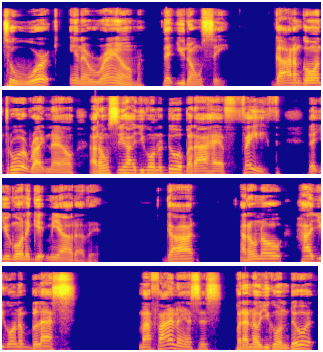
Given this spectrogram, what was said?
to work in a realm that you don't see. God, I'm going through it right now. I don't see how you're going to do it, but I have faith that you're going to get me out of it. God, I don't know how you're going to bless my finances, but I know you're going to do it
